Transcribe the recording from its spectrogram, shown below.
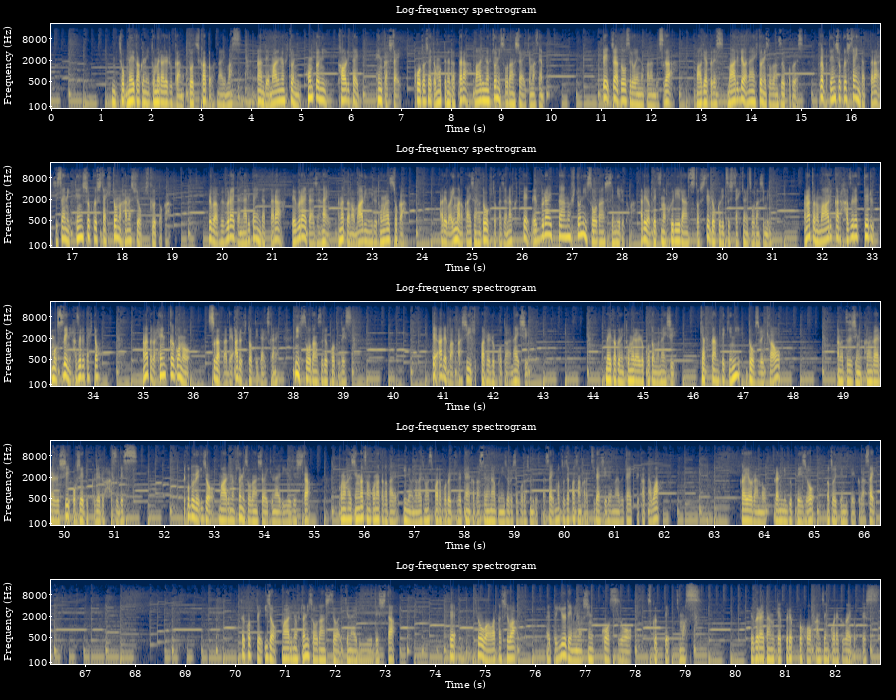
ちょ明確に止められるかのどっちかとなります。なんで、周りの人に本当に変わりたい、変化したい、行動したいと思ってるんだったら、周りの人に相談してはいけません。で、じゃあどうすればいいのかなんですが、真逆です。周りではない人に相談することです。例えば転職したいんだったら、実際に転職した人の話を聞くとか、例えばウェブライターになりたいんだったら、ウェブライターじゃない、あなたの周りにいる友達とか、あるいは今の会社の同期とかじゃなくて、ウェブライターの人に相談してみるとか、あるいは別のフリーランスとして独立した人に相談してみる。あなたの周りから外れてる、もうすでに外れた人、あなたが変化後の姿である人って言ったらですかね、に相談することです。であれば足引っ張れることはないし、明確に止められることもないし、客観的にどうすべきかをあなた自身が考えられるし、教えてくれるはずです。ってことで以上、周りの人に相談してはいけない理由でした。この配信が参考になった方、いいねお願いします。まだフォローいただいてない方は、さよなら部に以上してフォローしてみてください。もっとジャパンさんから聞き出しで学びたいって方は、概要欄のランディングページを覗いてみてください。ということで、以上、周りの人に相談してはいけない理由でした。で、今日は私は、えっと、 Udemy の新コースを作っていきます。ウェブライター向け PREP 法完全攻略ガイドです。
